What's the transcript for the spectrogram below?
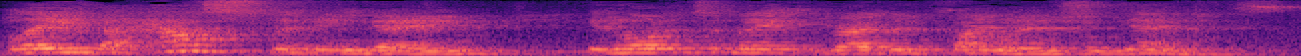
played the house flipping game in order to make rapid financial gains.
